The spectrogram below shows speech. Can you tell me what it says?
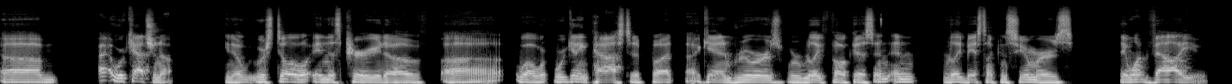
um, we're catching up. You know, we're still in this period of uh, well, we're, we're, getting past it, but again, brewers were really focused and and really based on consumers. They want value,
